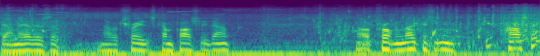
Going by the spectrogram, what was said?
Down there. There's a, another tree that's come partially down. Not a problem though because you can get past it.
